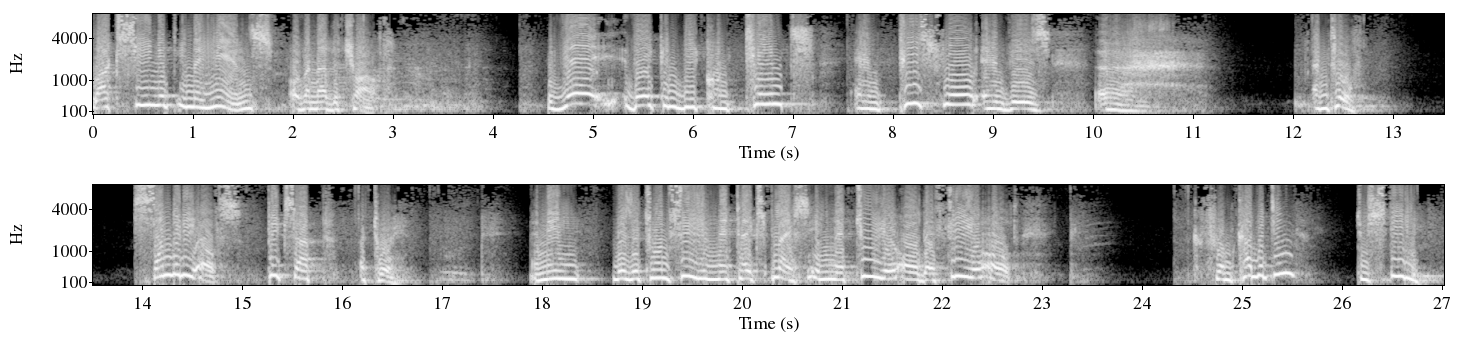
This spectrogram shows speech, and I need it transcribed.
like seeing it in the hands of another child. They, they can be content and peaceful and there's, uh, until somebody else picks up a toy. And then there's a transition that takes place in a two-year-old, a three-year-old, from coveting to stealing.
